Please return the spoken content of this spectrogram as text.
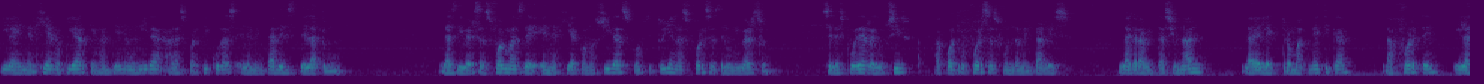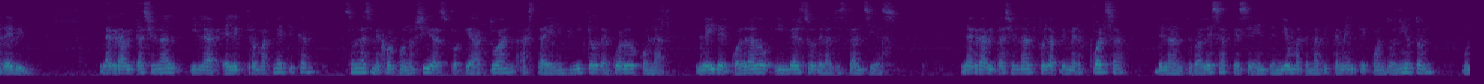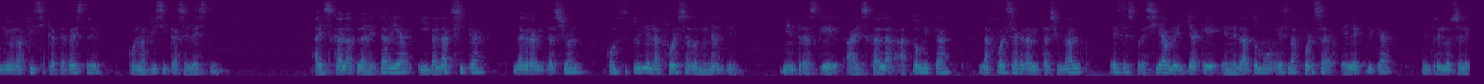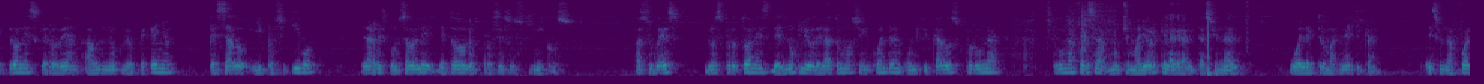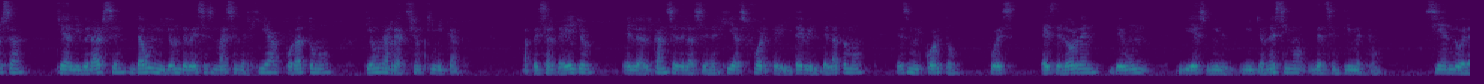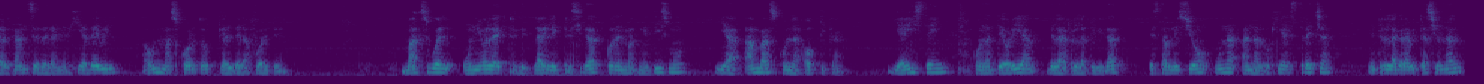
y la energía nuclear que mantiene unida a las partículas elementales del átomo. Las diversas formas de energía conocidas constituyen las fuerzas del universo. Se les puede reducir a cuatro fuerzas fundamentales, la gravitacional, la electromagnética, la fuerte y la débil. La gravitacional y la electromagnética son las mejor conocidas porque actúan hasta el infinito de acuerdo con la ley del cuadrado inverso de las distancias. La gravitacional fue la primera fuerza de la naturaleza que se entendió matemáticamente cuando Newton unió la física terrestre con la física celeste. A escala planetaria y galáxica, la gravitación constituye la fuerza dominante, mientras que a escala atómica, la fuerza gravitacional es despreciable ya que en el átomo es la fuerza eléctrica entre los electrones que rodean a un núcleo pequeño, pesado y positivo, la responsable de todos los procesos químicos. A su vez, los protones del núcleo del átomo se encuentran unificados por una, por una fuerza mucho mayor que la gravitacional o electromagnética. es una fuerza que al liberarse da un millón de veces más energía por átomo que una reacción química. A pesar de ello, el alcance de las energías fuerte y débil del átomo es muy corto, pues es del orden de un diez mil millonésimo del centímetro, siendo el alcance de la energía débil aún más corto que el de la fuerte. Maxwell unió la, electricidad con el magnetismo y a ambas con la óptica, y Einstein, con la teoría de la relatividad, estableció una analogía estrecha entre la gravitacional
